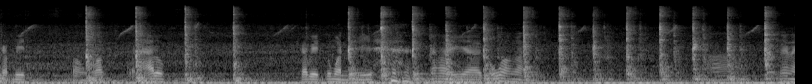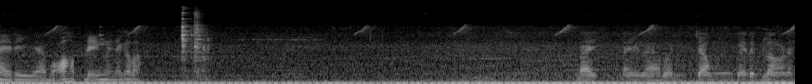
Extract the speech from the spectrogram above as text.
cabin còn có cả luôn. Cabin của mình thì nó hơi à, cũ hơn rồi này thì à, bỏ hộp điện này nha các bạn. Đây đây là bên trong cái túp lô đây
